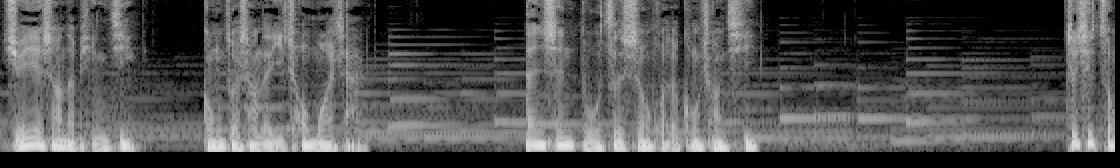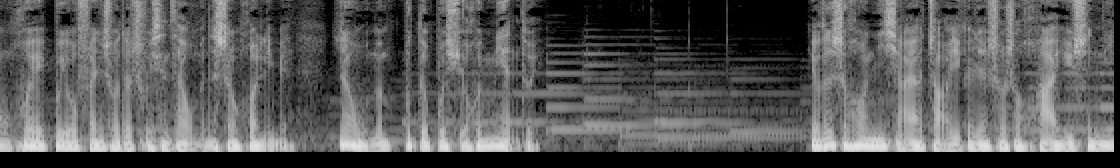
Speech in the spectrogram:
学业上的瓶颈，工作上的一筹莫展。单身独自生活的空窗期，这些总会不由分说的出现在我们的生活里面，让我们不得不学会面对。有的时候，你想要找一个人说说话，于是你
